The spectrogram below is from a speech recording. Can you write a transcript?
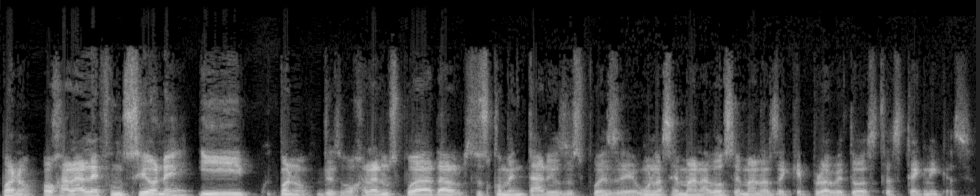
bueno, ojalá le funcione y bueno, ojalá nos pueda dar sus comentarios después de una semana, dos semanas de que pruebe todas estas técnicas.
